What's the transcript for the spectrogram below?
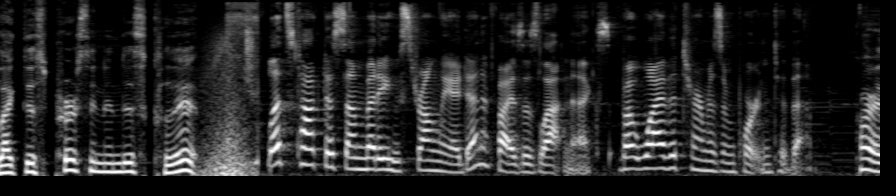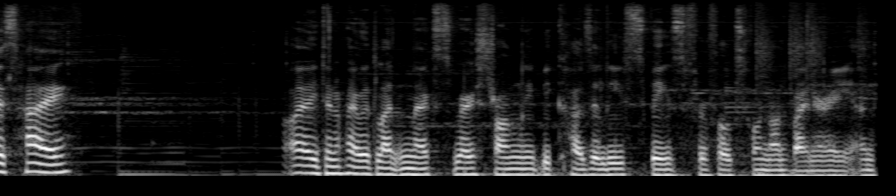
like this person in this clip. Let's talk to somebody who strongly identifies as Latinx about why the term is important to them. Of course, hi. I identify with Latinx very strongly because it leaves space for folks who are non-binary and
